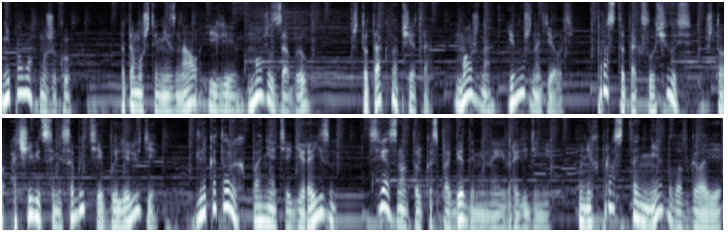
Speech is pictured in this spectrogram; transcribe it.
не помог мужику, потому что не знал или, может, забыл, что так вообще-то можно и нужно делать. Просто так случилось, что очевидцами событий были люди, для которых понятие героизм связано только с победами на Евровидении – у них просто не было в голове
